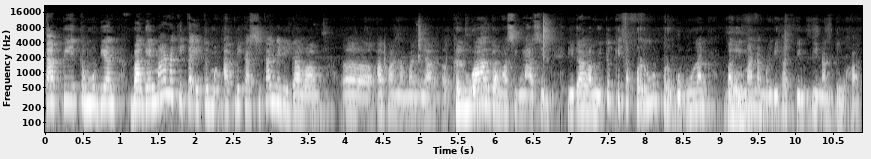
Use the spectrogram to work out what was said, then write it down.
Tapi kemudian bagaimana kita itu mengaplikasikannya di dalam uh, apa namanya uh, keluarga masing-masing. Di dalam itu kita perlu pergumulan bagaimana melihat pimpinan Tuhan.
